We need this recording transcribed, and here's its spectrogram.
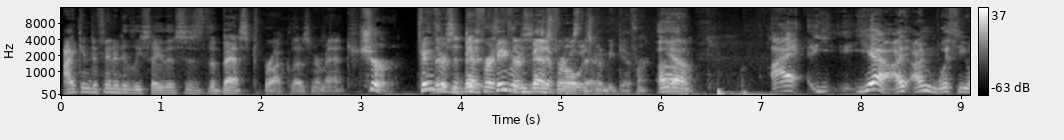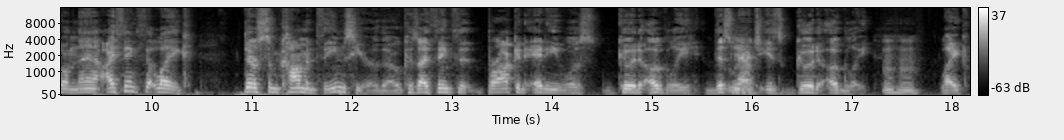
I can definitively say this is the best Brock Lesnar match. Sure. Favorite There's a and best, different- favorite and best are always going to be different. Yeah. Uh, I y- yeah, I, I'm with you on that. I think that like there's some common themes here though, because I think that Brock and Eddie was good ugly. This Yeah. match is good ugly. Mm-hmm. Like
